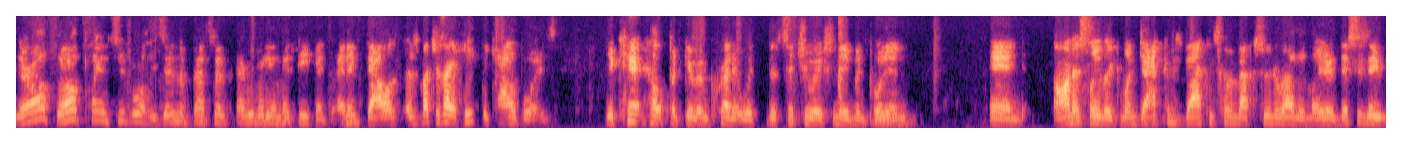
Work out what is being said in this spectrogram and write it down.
they're all they're all playing super well. He's getting the best out of everybody on the defense. I think Dallas, as much as I hate the Cowboys, you can't help but give them credit with the situation they've been put in. And honestly, like when Dak comes back, he's coming back sooner rather than later. This is a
